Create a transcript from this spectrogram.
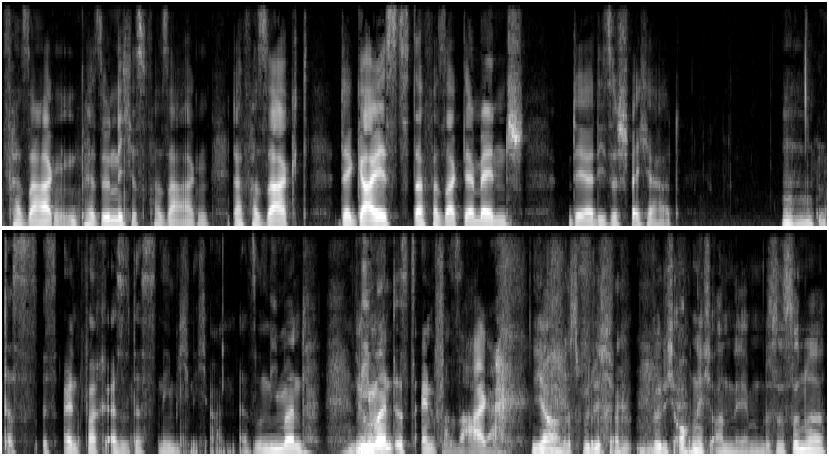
Versagen, ein persönliches Versagen. Da versagt der Geist, da versagt der Mensch, der diese Schwäche hat. Mhm. Und das ist einfach, also das nehme ich nicht an. Also niemand, ja. niemand ist ein Versager. Ja, das würde ich, würde ich auch nicht annehmen. Das ist so eine,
